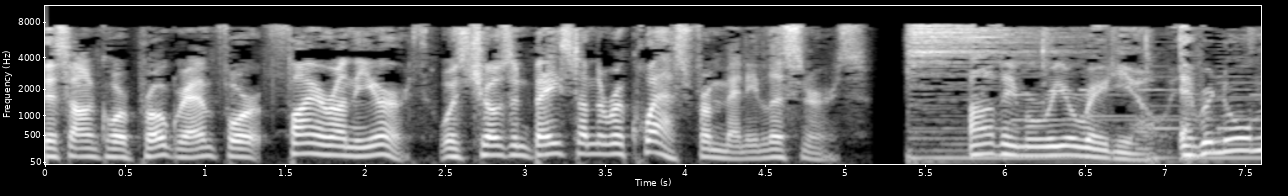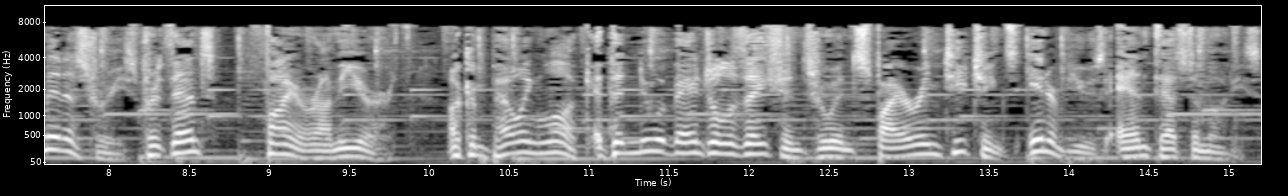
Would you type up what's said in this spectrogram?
This encore program for Fire on the Earth was chosen based on the request from many listeners. Ave Maria Radio and Renewal Ministries presents Fire on the Earth, a compelling look at the new evangelization through inspiring teachings, interviews, and testimonies.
